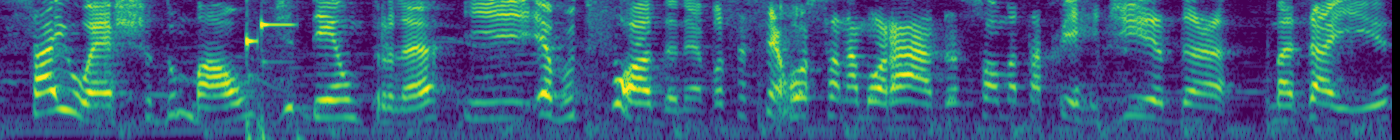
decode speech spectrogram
sai o Ash do mal de dentro, né? E é muito foda, né? Você cerrou sua namorada, sua alma tá perdida. Mas aí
